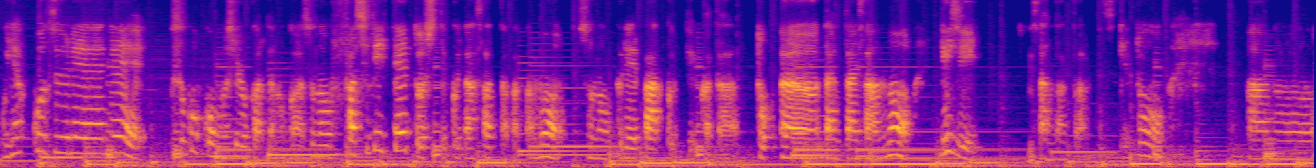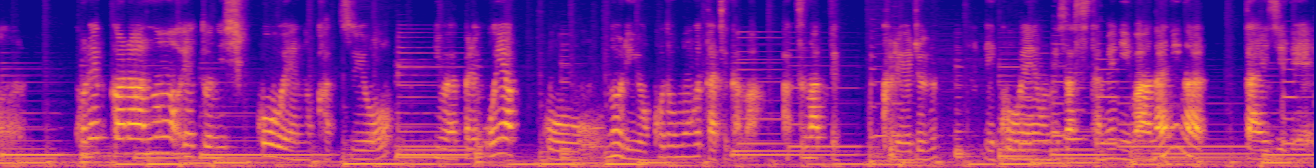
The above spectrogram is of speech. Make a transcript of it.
親子連れですごく面白かったのが、そのファシリテートしてくださった方も、そのプレイパークっていう方と、あー団体さんの理事さんだったんですけど、あのーこれからの、えっと西公園の活用にはやっぱり親子の利用、子どもたちが、ま、集まってくれる、えー公園を目指すためには何が大事で、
